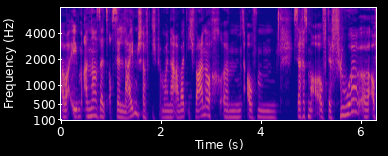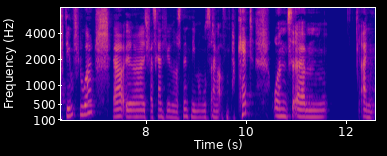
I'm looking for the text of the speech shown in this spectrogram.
aber eben andererseits auch sehr leidenschaftlich bei meiner Arbeit. Ich war noch ähm, auf dem, ich sage jetzt mal auf der Flur, äh, auf dem Flur, ja, äh, ich weiß gar nicht, wie man das nennt, nee, man muss sagen auf dem Parkett und ähm, ein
